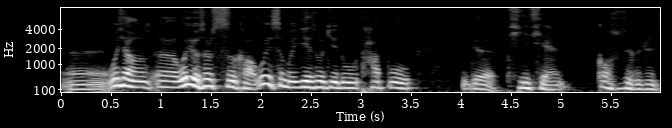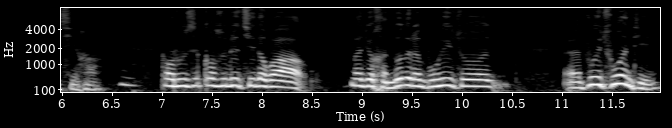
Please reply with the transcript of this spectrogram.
呃，我想，呃，我有时候思考，为什么耶稣基督他不这个提前告诉这个日期哈？嗯。告诉是告诉日期的话，那就很多的人不会说，呃，不会出问题。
